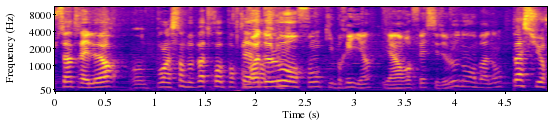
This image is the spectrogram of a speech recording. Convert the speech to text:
c'est un trailer. On- Pour l'instant, on peut pas trop On apporter. voit de l'eau en fond qui brille, hein. Il y a un reflet, c'est de l'eau non en bas, non? Pas sûr.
